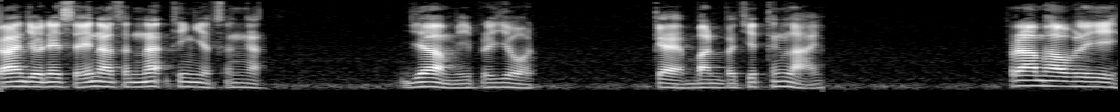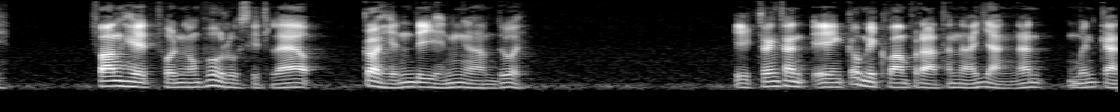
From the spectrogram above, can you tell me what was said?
การอยู่ในเสนาสนะที่เงียบสงัด ย่อมมีประโยชน์ แก่บรรพชิตทั้งหลาย พรามภาวลีฟังเหตุผลของพวกลูกศิษย์แล้วก็เห็นดีเห็นงามด้วย อีกทั้งท่านเองก็มีความปรารถนาอย่างนั้นเหมือนกัน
